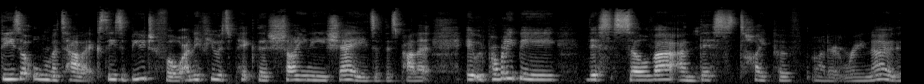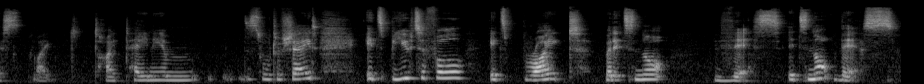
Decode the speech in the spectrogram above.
These are all metallics. These are beautiful and if you were to pick the shiny shades of this palette it would probably be this silver and this type of, I don't really know, this like titanium sort of shade. It's beautiful, it's bright, but it's not this. It's not this.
